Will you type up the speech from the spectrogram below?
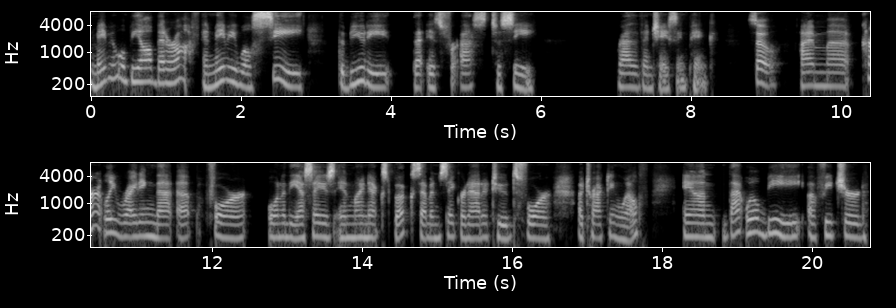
maybe we'll be all better off and maybe we'll see the beauty that is for us to see rather than chasing pink so i'm uh, currently writing that up for one of the essays in my next book, Seven Sacred Attitudes for Attracting Wealth. And that will be a featured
